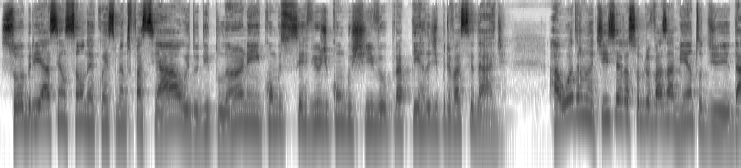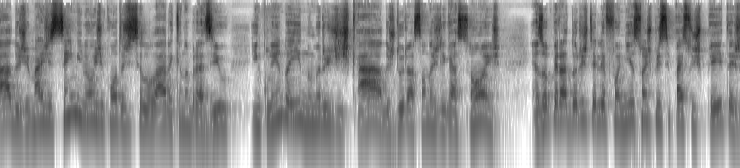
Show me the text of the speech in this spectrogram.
sobre a ascensão do reconhecimento facial e do deep learning e como isso serviu de combustível para a perda de privacidade. A outra notícia era sobre o vazamento de dados de mais de 100 milhões de contas de celular aqui no Brasil, incluindo aí números de escados, duração das ligações. As operadoras de telefonia são as principais suspeitas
